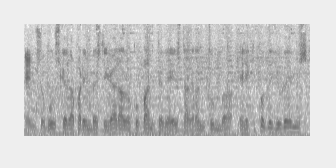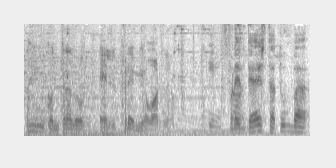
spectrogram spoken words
En su búsqueda para investigar al ocupante de esta gran tumba, el equipo de Jurens ha encontrado el premio gordo. Frente a esta tumba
